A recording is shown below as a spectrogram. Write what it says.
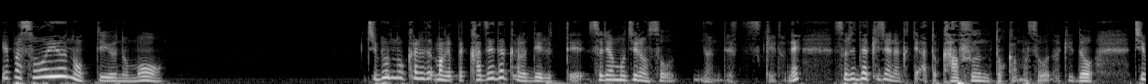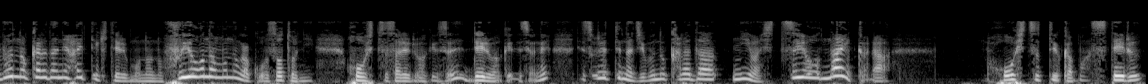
やっぱそういうのっていうのも、自分の体、まあ、風邪だから出るって、それはもちろんそうなんですけどね。それだけじゃなくて、あと花粉とかもそうだけど、自分の体に入ってきてるものの不要なものがこう外に放出されるわけですよね。出るわけですよね。で、それっていうのは自分の体には必要ないから、放出っていうか、まあ、捨てる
